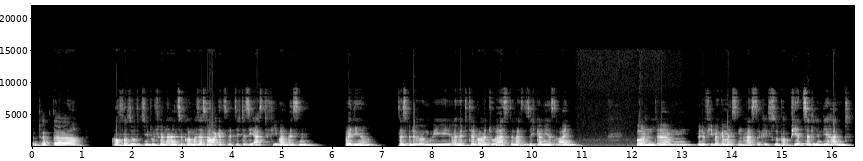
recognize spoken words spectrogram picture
und habe da auch versucht, in die Blutspende reinzukommen. Also erstmal war ganz witzig, dass sie erst Fieber messen bei dir. Das heißt, wenn du irgendwie erhöhte Temperatur hast, dann lassen sie sich gar nicht erst rein. Und mhm. ähm, wenn du Fieber gemessen hast, dann kriegst du so Papierzettel in die Hand,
